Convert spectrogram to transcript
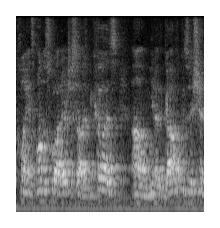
clients on the squat exercise because um, you know the goblet position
